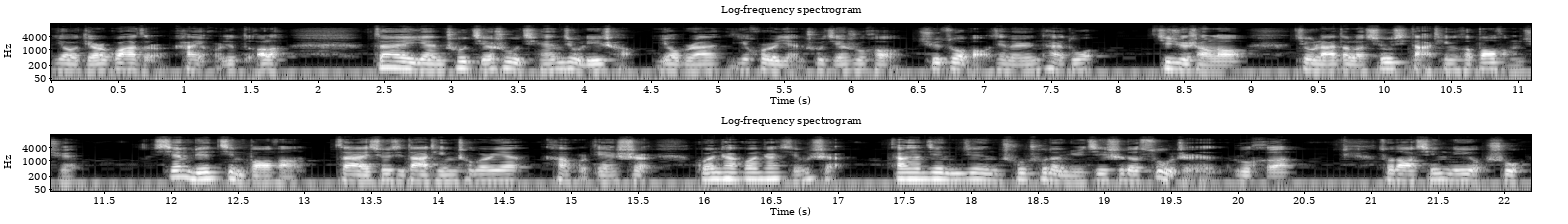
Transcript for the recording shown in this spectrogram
要碟瓜子，看一会儿就得了。在演出结束前就离场，要不然一会儿演出结束后去做保健的人太多。继续上楼，就来到了休息大厅和包房区。先别进包房，在休息大厅抽根烟，看会儿电视，观察观察形势，看看进进出出的女技师的素质如何，做到心里有数。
